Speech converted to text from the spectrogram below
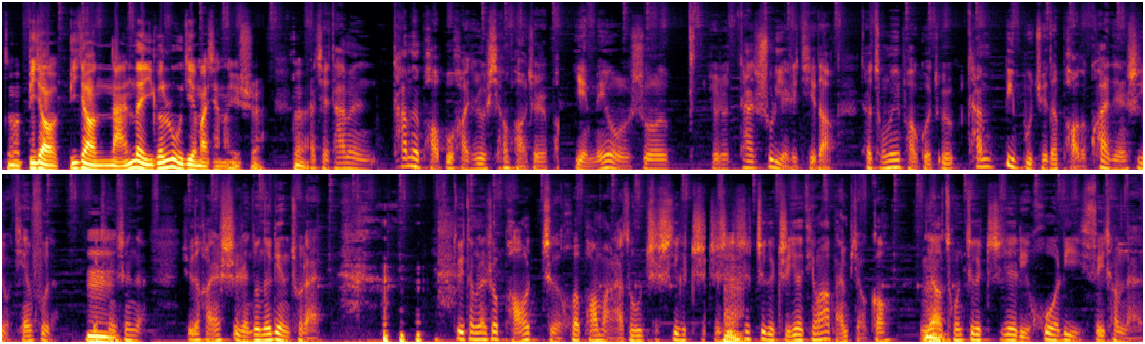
怎么比较比较难的一个路径吧，相当于是。对，而且他们他们的跑步好像就是想跑就是跑，也没有说就是他书里也是提到，他从没跑过，就是他们并不觉得跑得快的人是有天赋的，有天生的，觉得好像是人都能练得出来。对他们来说，跑者或跑马拉松只是一个职，只是这这个职业的天花板比较高。你要从这个职业里获利非常难，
